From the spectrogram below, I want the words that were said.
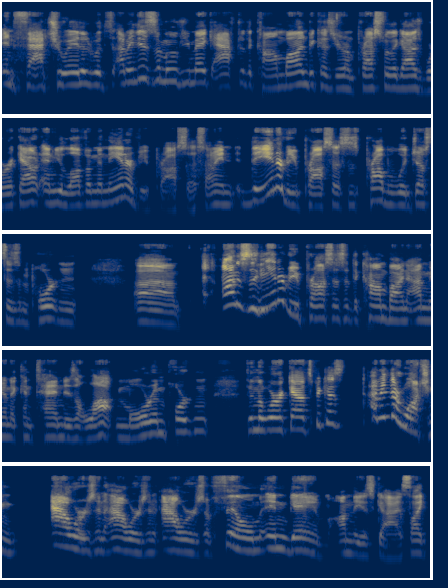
infatuated with I mean, this is a move you make after the combine because you're impressed with the guy's workout and you love him in the interview process. I mean, the interview process is probably just as important. Um, honestly, the interview process at the combine, I'm going to contend, is a lot more important than the workouts because I mean, they're watching hours and hours and hours of film in game on these guys. Like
